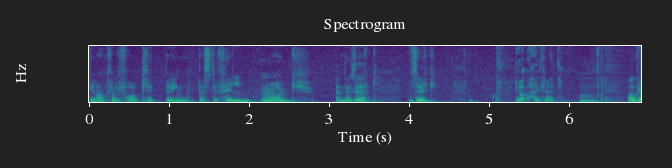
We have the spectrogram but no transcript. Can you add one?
de vant vel for klipping, beste film og en ting til. Musikk. Musikk. Ja, helt greit. OK.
